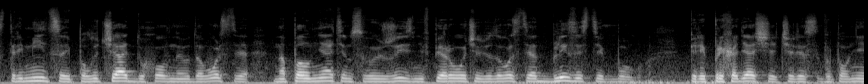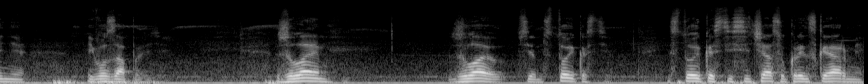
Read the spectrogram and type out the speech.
стремиться и получать духовное удовольствие, наполнять им свою жизнь, и в первую очередь удовольствие от близости к Богу, приходящее через выполнение Его заповедей. Желаем, желаю всем стойкости и стойкости сейчас украинской армии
